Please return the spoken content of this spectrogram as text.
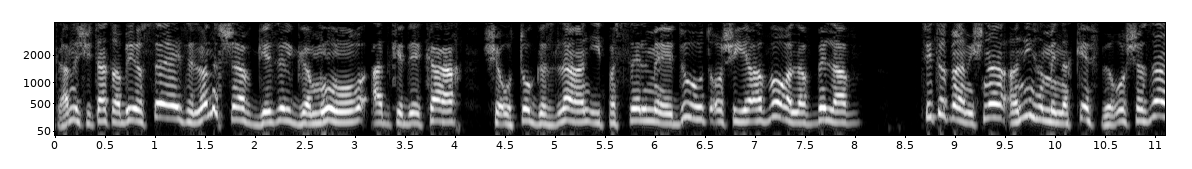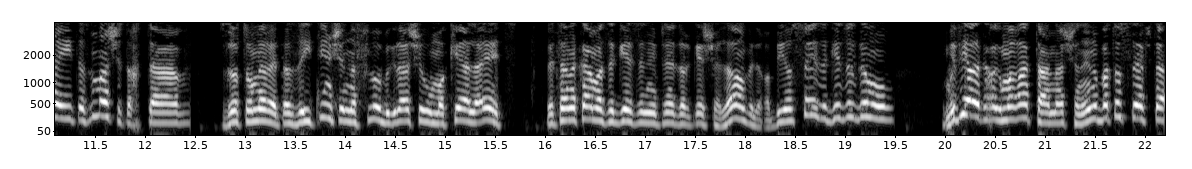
גם לשיטת רבי יוסי זה לא נחשב גזל גמור עד כדי כך שאותו גזלן ייפסל מעדות או שיעבור עליו בלאו. ציטוט מהמשנה, אני המנקף בראש הזית, אז מה שתחתיו? זאת אומרת, הזיתים שנפלו בגלל שהוא מכה על העץ, לתנא קמא זה גזל מפני דרכי שלום, ולרבי יוסי זה גזל גמור. הוא מביא על כך הגמרא תנא, שנינו בתוספתא,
